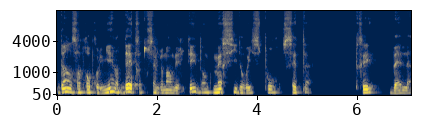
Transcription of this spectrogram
dans sa propre lumière, d'être tout simplement en vérité. Donc merci Doris pour cette très belle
